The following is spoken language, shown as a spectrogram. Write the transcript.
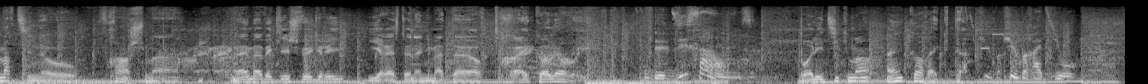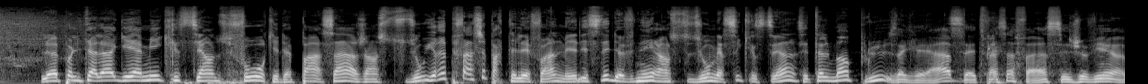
Martineau, franchement, même avec les cheveux gris, il reste un animateur très coloré. De 10 à 11. Politiquement incorrect. Cube Radio. Le politologue et ami Christian Dufour, qui est de passage en studio, il aurait pu faire ça par téléphone, mais il a décidé de venir en studio. Merci, Christian. C'est tellement plus agréable d'être face à face et je viens euh,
